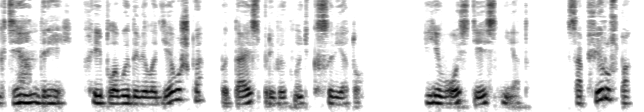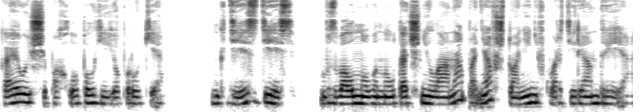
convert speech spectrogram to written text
«Где Андрей?» — хрипло выдавила девушка, пытаясь привыкнуть к свету. «Его здесь нет». Сапфир успокаивающе похлопал ее по руке. «Где здесь?» — взволнованно уточнила она, поняв, что они не в квартире Андрея.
